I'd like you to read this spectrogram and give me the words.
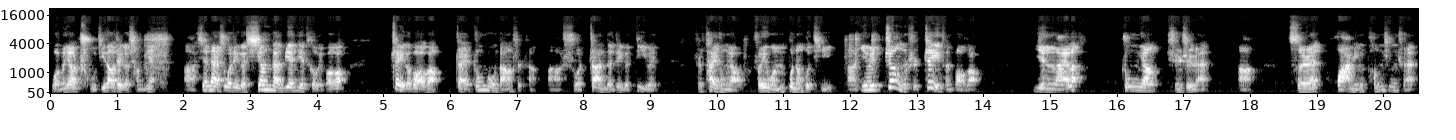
我们要触及到这个层面啊。现在说这个湘赣边界特委报告，这个报告在中共党史上啊所占的这个地位是太重要了，所以我们不能不提啊。因为正是这份报告引来了中央巡视员啊，此人化名彭清泉，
